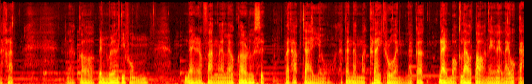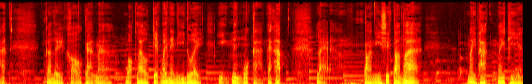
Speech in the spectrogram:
นะครับ แล้วก็เป็นเรื่องที่ผมได้รับฟังมาแล้วก็รู้สึกประทับใจอยู่ แล้วก็นำมาใคร่ครวญแล้วก็ได้บอกเล่าต่อในหลาย ๆ โอกาส ก็เลยขอโอกาสมา บอกเล่าเก็บไว้ในนี้ด้วยอีกหนึ่งโอกาสนะครับ และตอนนี้ชื่อตอนว่า ไม่พักไม่เพียร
